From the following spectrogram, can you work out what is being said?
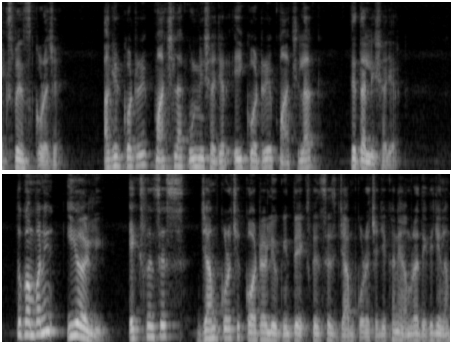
এক্সপেন্স করেছে। আগের কোয়ার্টারে পাঁচ লাখ উনিশ হাজার, এই কোয়ার্টারে পাঁচ লাখ তেতাল্লিশ হাজার। তো কোম্পানি ইয়ারলি এক্সপেন্সেস জাম্প করেছে কোয়ার্টারলিও কিন্তু এক্সপেন্সেস জাম্প করেছে। যেখানে আমরা দেখেছিলাম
